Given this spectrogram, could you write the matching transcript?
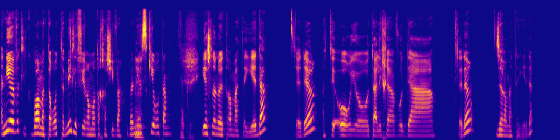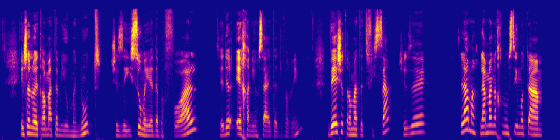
אני אוהבת לקבוע מטרות תמיד לפי רמות החשיבה, ואני Mm. אזכיר אותן. אוקיי. יש לנו את רמת הידע, בסדר? התיאוריות, תהליכי העבודה, בסדר? זה רמת הידע. יש לנו את רמת המיומנות, שזה יישום הידע בפועל, בסדר? איך אני עושה את הדברים. ויש את רמת התפיסה, שזה למה? למה אנחנו עושים אותם?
